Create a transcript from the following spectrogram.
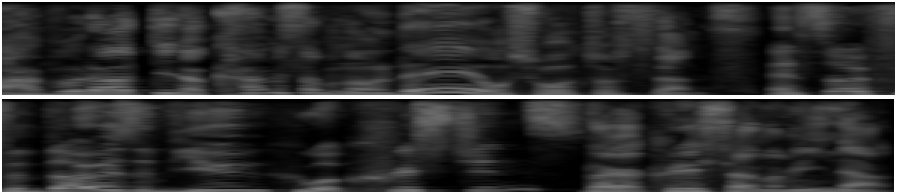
油っていうのは神様の霊を象徴してたんです。And so, for those of you who are Christians, だからクリスチャンのみんな、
